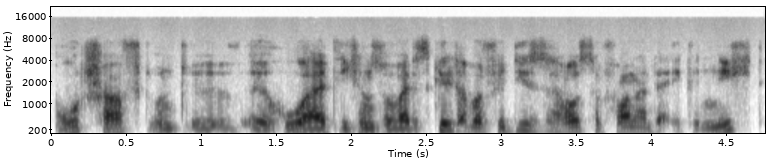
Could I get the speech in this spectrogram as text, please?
Botschaft und äh, äh, hoheitlich und so weiter. Das gilt aber für dieses Haus da vorne an der Ecke nicht,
